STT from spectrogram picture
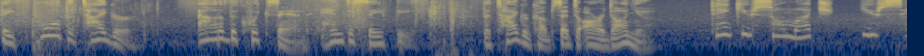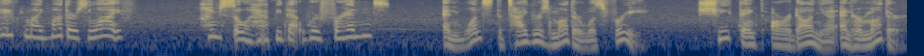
they pulled the tiger out of the quicksand and to safety. The tiger cub said to Aradanya, Thank you so much. You saved my mother's life. I'm so happy that we're friends. And once the tiger's mother was free, she thanked Aradanya and her mother,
